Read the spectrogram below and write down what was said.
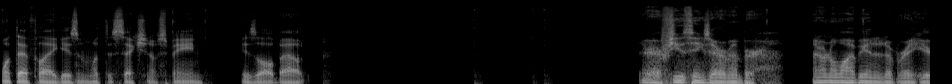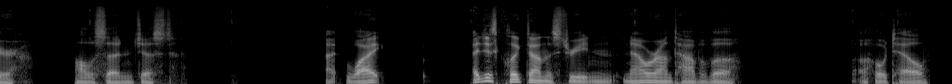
what that flag is and what this section of Spain is all about. There are a few things I remember. I don't know why we ended up right here. All of a sudden, just I, why? I just clicked on the street and now we're on top of a a hotel.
